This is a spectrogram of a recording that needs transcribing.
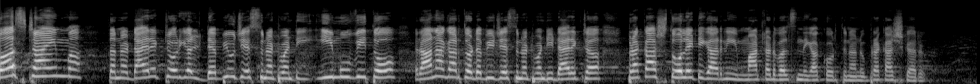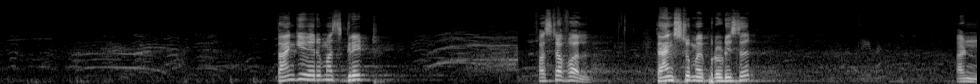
ఫస్ట్ టైం తన డైరెక్టోరియల్ డెబ్యూ చేస్తున్నటువంటి ఈ మూవీతో రానా గారితో డెబ్యూ చేస్తున్నటువంటి డైరెక్టర్ ప్రకాష్ తోలేటి గారిని మాట్లాడవలసిందిగా కోరుతున్నాను. Prakash garu. Thank you very much great first of all thanks to my producer and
